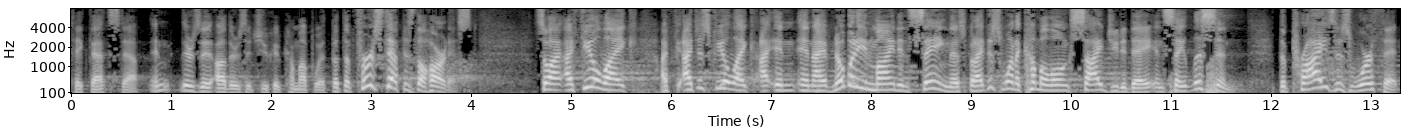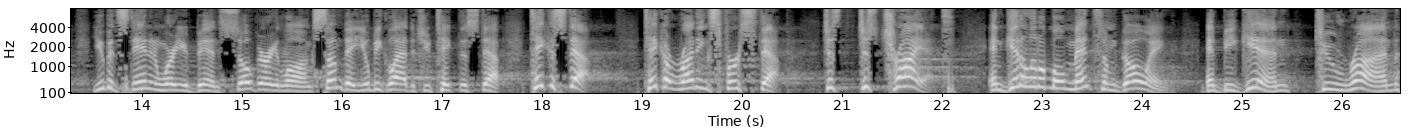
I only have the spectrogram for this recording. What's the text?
Take that step. And there's others that you could come up with. But the first step is the hardest. So I, I feel like, I, I, just feel like, I, and, and I have nobody in mind in saying this, but I just want to come alongside you today and say, listen, the prize is worth it. You've been standing where you've been so very long. Someday you'll be glad that you take this step. Take a step. Take a running's first step. Just, just try it and get a little momentum going and begin to run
